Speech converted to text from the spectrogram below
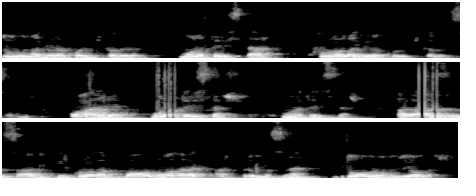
duruma göre politikaları, monetaristler kurala göre politikaları savunur. O halde monetaristler, monetaristler para arzının sabit bir kurala bağlı olarak arttırılmasını doğru buluyorlar.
